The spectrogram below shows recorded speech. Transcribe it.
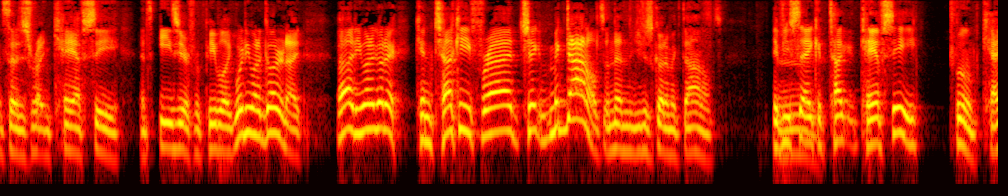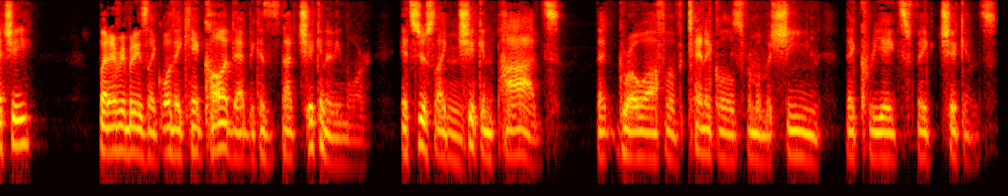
instead of just writing KFC. It's easier for people. Like, where do you want to go tonight? Oh, do you want to go to Kentucky Fried Chicken McDonald's? And then you just go to McDonald's. If you say mm. Kentucky KFC, boom, catchy. But everybody's like, well, they can't call it that because it's not chicken anymore. It's just like mm. chicken pods that grow off of tentacles from a machine that creates fake chickens.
